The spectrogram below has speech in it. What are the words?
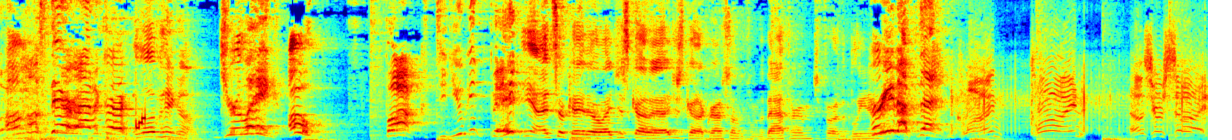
Almost there, Attiker! Love, hang on. Your leg! Oh! Fuck! Did you get bit? Yeah, it's okay though. I just gotta, I just gotta grab something from the bathroom for the bleeding. Hurry it up then! Klein? Klein? How's your side?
